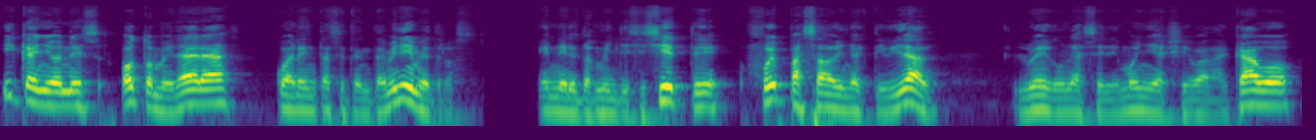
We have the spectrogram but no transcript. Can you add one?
y cañones Otomelara 40-70 mm. En el 2017 fue pasado a inactividad, luego una ceremonia llevada a cabo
